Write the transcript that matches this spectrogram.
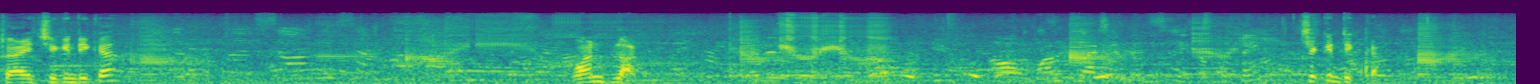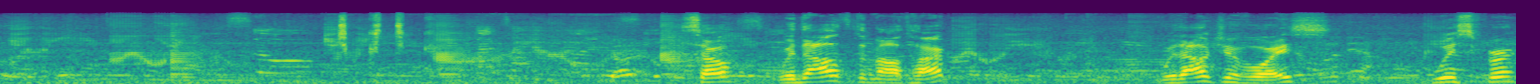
Try chicken tikka. One plug. Chicken tikka. So, without the mouth harp, without your voice, whisper.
